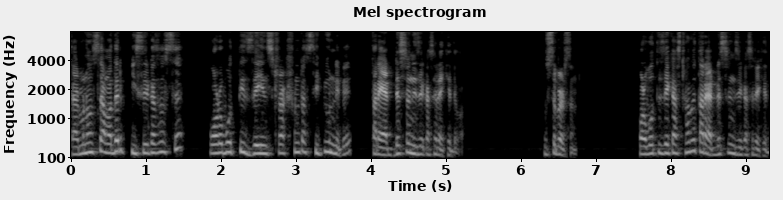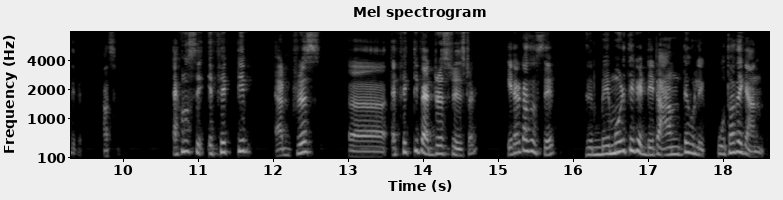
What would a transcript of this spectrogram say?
তার মানে হচ্ছে আমাদের পিসির কাছে হচ্ছে পরবর্তী যে ইনস্ট্রাকশনটা সিপিউ নেবে তার অ্যাড্রেসটা নিজের কাছে রেখে দেওয়া বুঝতে পারছেন পরবর্তী যে কাজটা হবে তার অ্যাড্রেসটা নিজের কাছে রেখে দেবে আচ্ছা এখন হচ্ছে effective address effective address register এটার কাজ হচ্ছে যে মেমোরি থেকে ডেটা আনতে হলে কোথা থেকে আনবে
